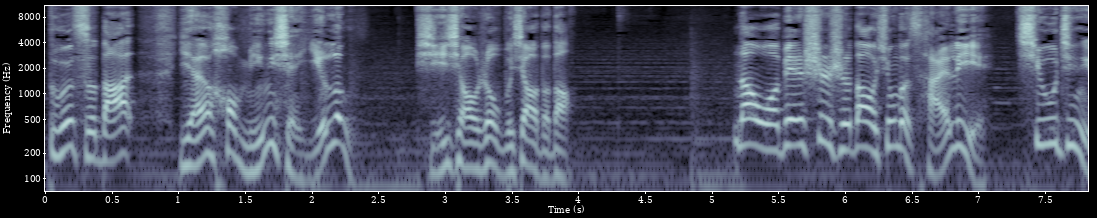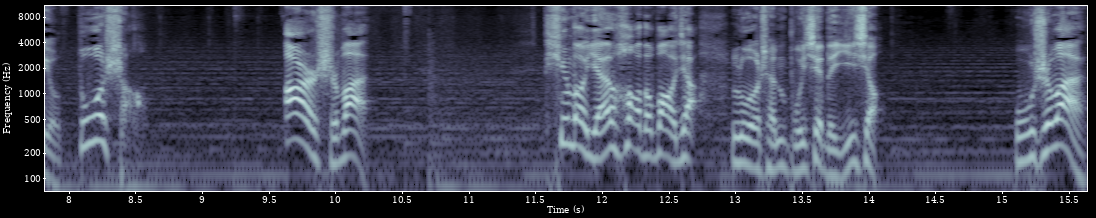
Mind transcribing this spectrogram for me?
得此答案，严浩明显一愣，皮笑肉不笑的道：“那我便试试道兄的财力究竟有多少。”二十万。听到严浩的报价，洛尘不屑的一笑：“五十万。”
